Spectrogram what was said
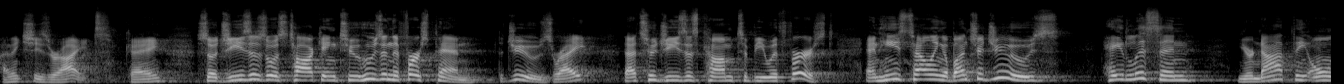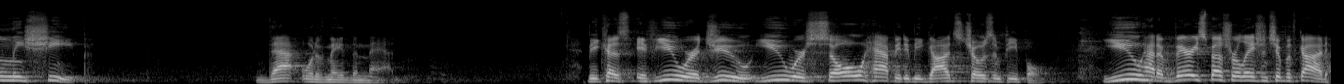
I think she's right, okay? So Jesus was talking to who's in the first pen? The Jews, right? That's who Jesus come to be with first. And he's telling a bunch of Jews, "Hey, listen, you're not the only sheep." That would have made them mad. Because if you were a Jew, you were so happy to be God's chosen people. You had a very special relationship with God.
